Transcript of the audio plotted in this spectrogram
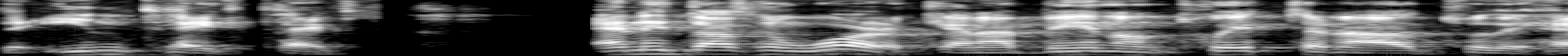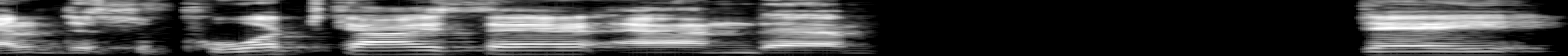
the intake text, and it doesn't work. And I've been on Twitter now to the help the support guys there, and um, they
